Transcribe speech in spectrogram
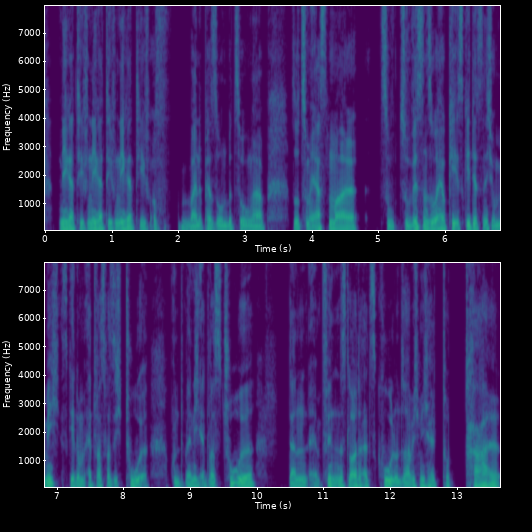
negativ, negativ, negativ auf meine Person bezogen habe, so zum ersten Mal zu, zu wissen, so, hey, okay, es geht jetzt nicht um mich, es geht um etwas, was ich tue. Und wenn ich etwas tue, dann empfinden das Leute als cool. Und so habe ich mich halt total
